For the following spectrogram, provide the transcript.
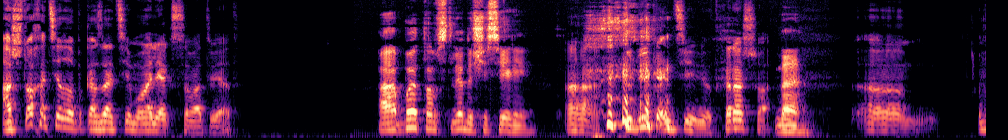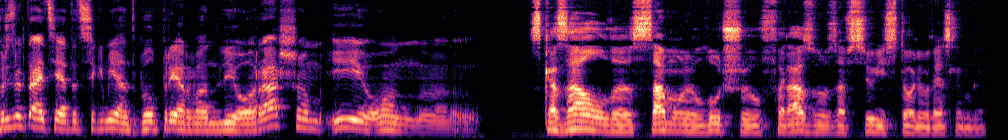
А что хотела показать ему Алекса в ответ? А об этом в следующей серии. Ага, to be continued, хорошо. Да. Эм, в результате этот сегмент был прерван Лео Рашем, и он... Э, Сказал э, самую лучшую фразу за всю историю рестлинга.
